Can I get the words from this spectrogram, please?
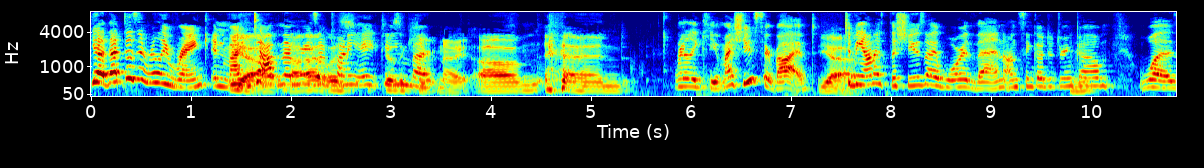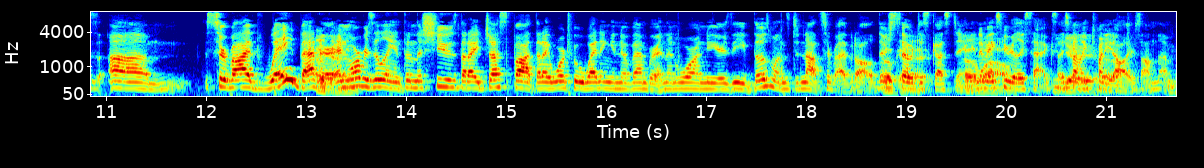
Yeah, that doesn't really rank in my yeah, top memories of was- 2018, It was a but cute night. Um, and really cute. My shoes survived. Yeah. To be honest, the shoes I wore then on Cinco de Drinko was um survived way better Okay. and more resilient than the shoes that I just bought that I wore to a wedding in November and then wore on New Year's Eve. Those ones did not survive at all. They're so disgusting, Oh, and it makes me really sad because I Yeah, spent like twenty dollars on them.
